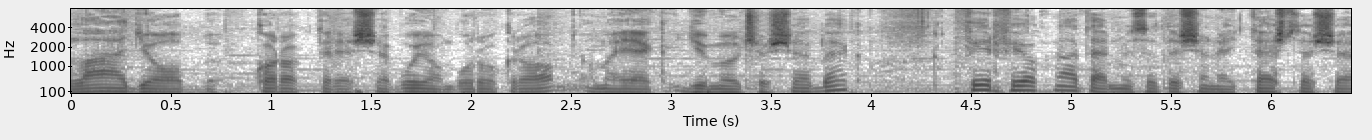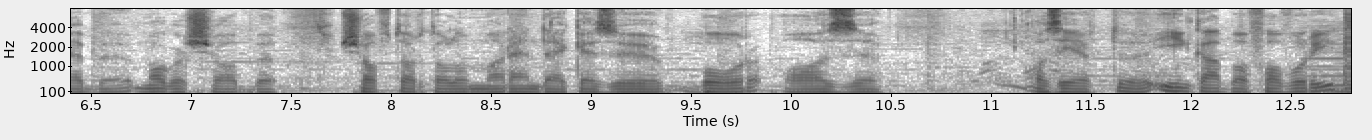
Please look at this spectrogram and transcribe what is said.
lágyabb, karakteresebb olyan borokra, amelyek gyümölcsösebbek. A férfiaknál természetesen egy testesebb, magasabb savtartalommal rendelkező bor az azért inkább a favorit.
